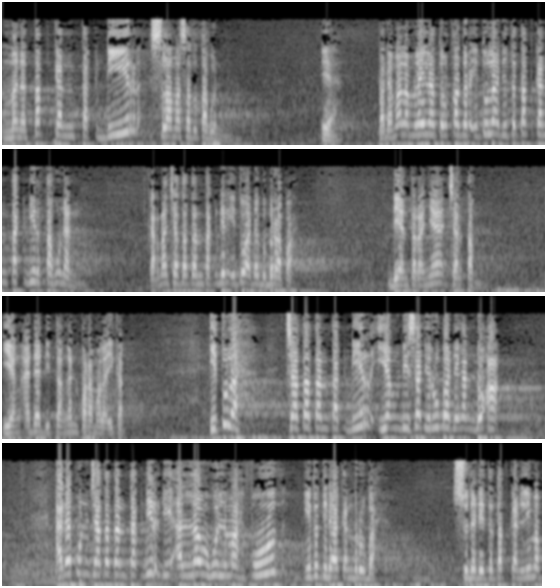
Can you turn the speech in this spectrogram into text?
menetapkan takdir selama satu tahun. Ya. Pada malam Lailatul Qadar itulah ditetapkan takdir tahunan. Karena catatan takdir itu ada beberapa. Di antaranya catatan yang ada di tangan para malaikat. Itulah catatan takdir yang bisa dirubah dengan doa. Adapun catatan takdir di Allahul Mahfuz itu tidak akan berubah. Sudah ditetapkan 50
